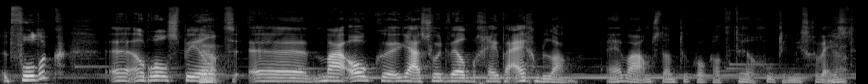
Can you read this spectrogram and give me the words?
het volk een rol speelt. Eh, maar ook, eh, ja, een soort welbegrepen eigenbelang. Hè, waar Amsterdam natuurlijk ook altijd heel goed in is geweest.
